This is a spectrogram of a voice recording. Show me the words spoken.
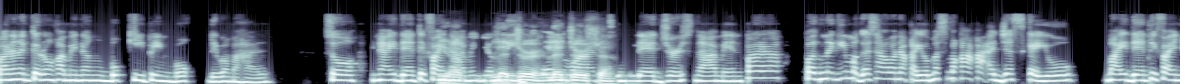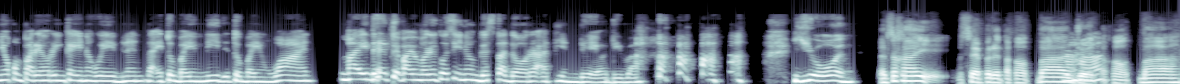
para nagkaroon kami ng bookkeeping book, di ba mahal? So, ina-identify Yeah, namin yung ledger, ledger siya. yung ledgers namin para pag naging mag-asawa na kayo, mas makaka-adjust kayo. Ma-identify nyo kung pareho rin kayo ng wavelength na ito ba yung need, ito ba yung want. Ma-identify mo rin kung sino yung gastadora at hindi, o di ba? Yun. At saka, separate account ba? Aha. Joint account ba?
